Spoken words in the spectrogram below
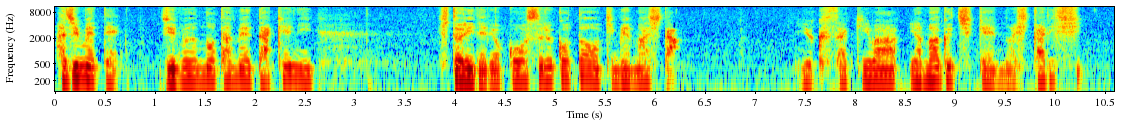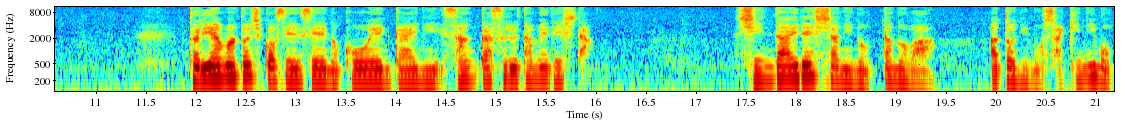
初めて自分のためだけに一人で旅行することを決めました。行く先は山口県の光市。鳥山敏子先生の講演会に参加するためでした。寝台列車に乗ったのは後にも先にも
